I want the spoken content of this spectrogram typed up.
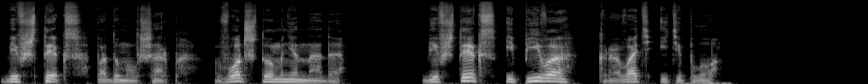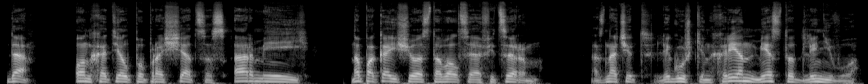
«Бифштекс», — подумал Шарп, — «вот что мне надо. Бифштекс и пиво, кровать и тепло». Да, он хотел попрощаться с армией, но пока еще оставался офицером, а значит, Лягушкин хрен — место для него.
